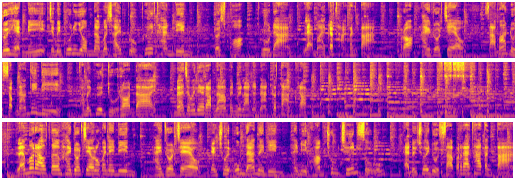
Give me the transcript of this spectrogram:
ด้วยเหตุนี้จึงมีผู้นิยมนำมาใช้ปลูกพืชแทนดิน โดยเฉพาะพลูด่างและไม้กระถางต่างๆ เพราะไฮโดรเจลสามารถดูดซับน้ำได้ดีทำให้พืชอยู่รอดได้ แม้จะไม่ได้รับน้ำเป็นเวลานานๆก็ตามครับ และเมื่อเราเติมไฮโดรเจลลงไปในดิน ไฮโดรเจลยังช่วยอุ้มน้ำในดิน ให้มีความชุ่มชื้นสูง แถมยังช่วยดูดซับแร่ธาตุต่าง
